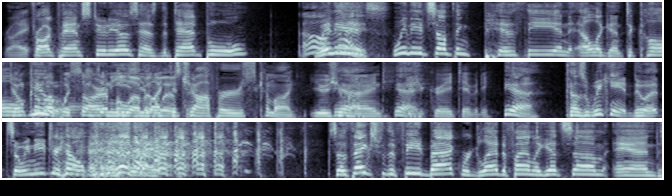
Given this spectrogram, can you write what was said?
right. FrogPants Studios has the Tadpool. Oh, we need nice. we need something pithy and elegant to call. Don't come you, up with something easy like listeners. the choppers. Come on, use your Yeah, mind. yeah. Use your creativity. Yeah, because we can't do it, so we need your help. so thanks for the feedback. We're glad to finally get some. And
